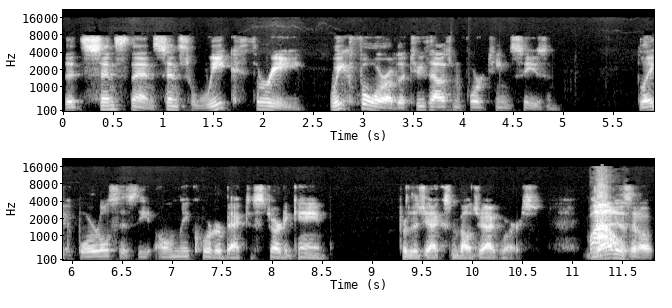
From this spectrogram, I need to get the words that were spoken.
that since then, since week three, week four of the 2014 season, Blake Bortles is the only quarterback to start a game for the Jacksonville Jaguars. Wow. That is a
